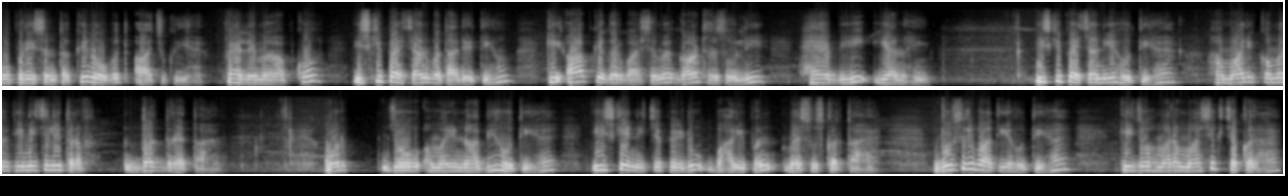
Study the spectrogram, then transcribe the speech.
ऑपरेशन तक की नौबत आ चुकी है। पहले मैं आपको इसकी पहचान बता देती हूँ कि आपके गर्भाशय में गांठ रसोली है भी या नहीं। इसकी पहचान ये होती है, हमारी कमर की निचली तरफ़ दर्द रहता है और जो हमारी नाभि होती है, इसके नीचे पेड़ू भारीपन महसूस करता है। दूसरी बात ये होती है कि जो हमारा मासिक चक्कर है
